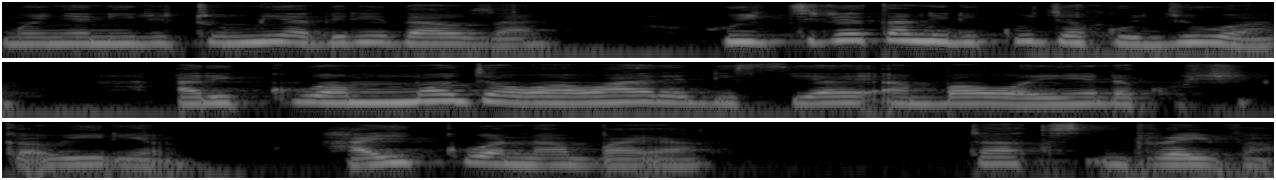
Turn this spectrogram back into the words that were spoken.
Mwenye nilitumia 3000 which later nilikuja kujua alikuwa mmoja wa wale dci ambao walienda kushika william. Haikuwa namba ya tax driver.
